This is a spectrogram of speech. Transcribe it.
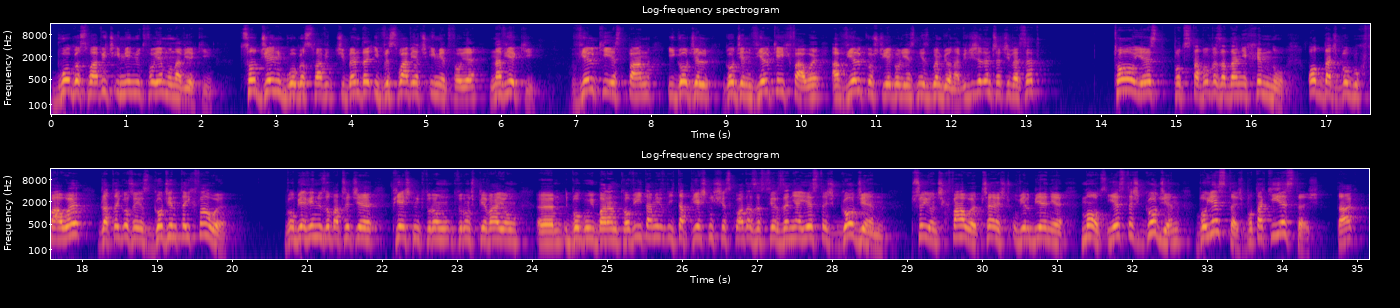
błogosławić imieniu Twojemu na wieki. Co dzień błogosławić Ci będę i wysławiać imię Twoje na wieki. Wielki jest Pan i godziel, godzien wielkiej chwały, a wielkość Jego jest niezgłębiona. Widzicie ten trzeci werset? To jest podstawowe zadanie hymnu. Oddać Bogu chwałę, dlatego że jest godzien tej chwały. W objawieniu zobaczycie pieśń, którą, którą śpiewają Bogu i Barankowi, i, tam jest, i ta pieśń się składa ze stwierdzenia: Jesteś godzien przyjąć chwałę, cześć, uwielbienie, moc. Jesteś godzien, bo jesteś, bo taki jesteś. Tak?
